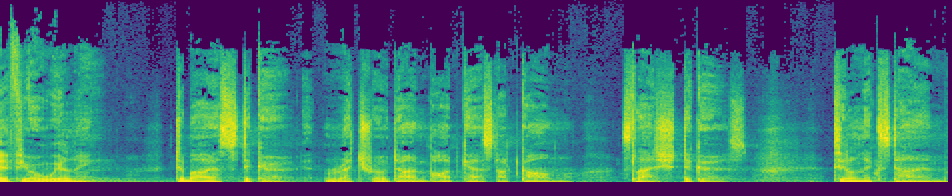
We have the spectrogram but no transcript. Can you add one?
if you're willing, to buy a sticker at RetroTimePodcast.com slash stickers. Till next time.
